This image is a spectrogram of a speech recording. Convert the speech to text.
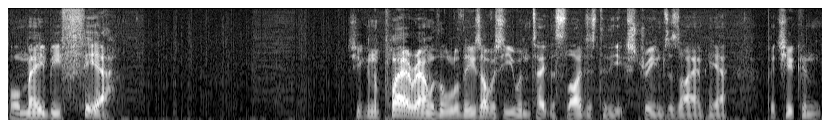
Or maybe fear. So you can play around with all of these. Obviously you wouldn't take the sliders to the extremes as I am here, but you can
